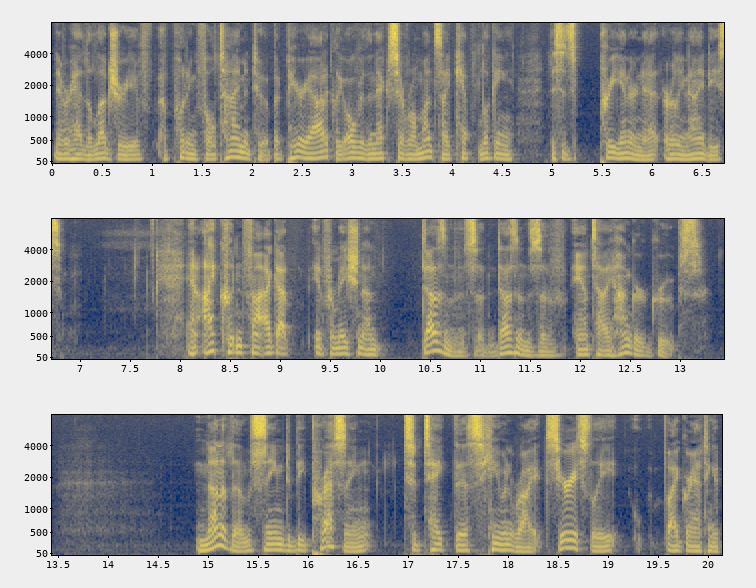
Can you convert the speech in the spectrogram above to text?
never had the luxury of, of putting full time into it. But periodically, over the next several months, I kept looking. This is pre-internet, early '90s, and I couldn't find. I got information on dozens and dozens of anti-hunger groups. None of them seemed to be pressing to take this human right seriously by granting it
